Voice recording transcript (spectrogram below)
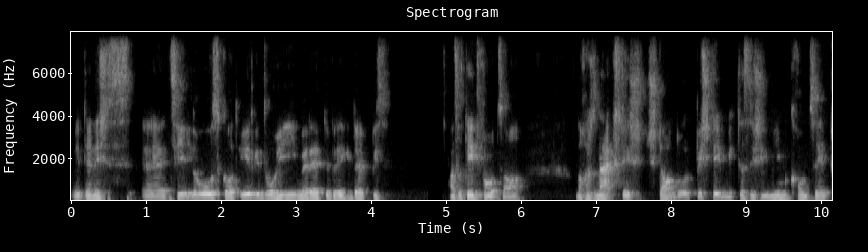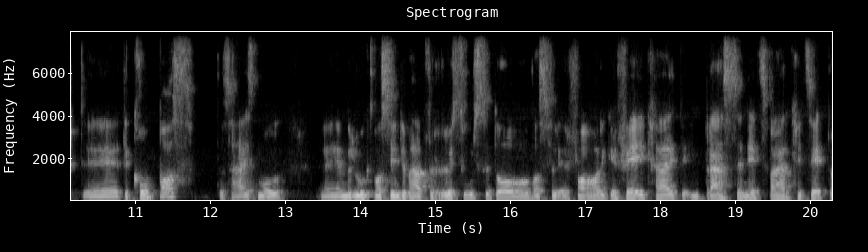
Weil dann ist es äh, ziellos, geht irgendwo hin, man redet über irgendetwas. Also dort fängt es an. Nachher das nächste ist die Standortbestimmung. Das ist in meinem Konzept äh, der Kompass. Das heißt mal, äh, man schaut, was sind überhaupt für Ressourcen da, was für Erfahrungen, Fähigkeiten, Interessen, Netzwerke etc.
